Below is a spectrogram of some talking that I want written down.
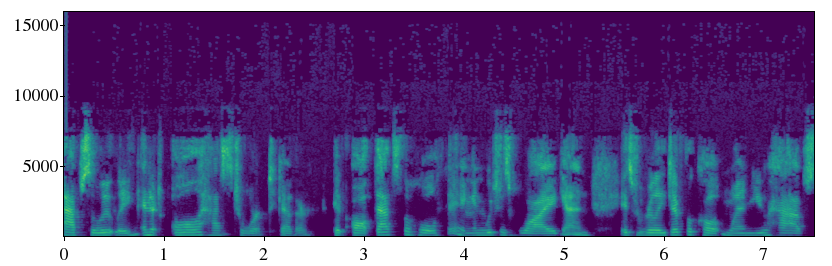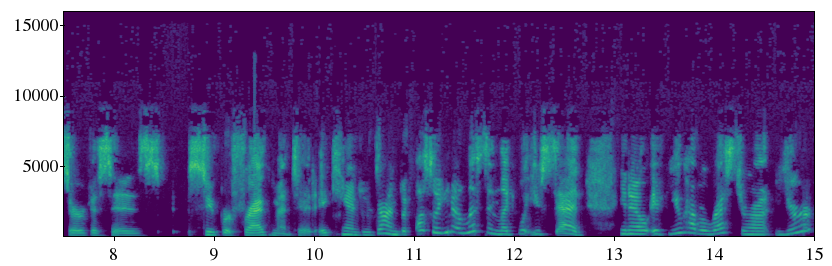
Absolutely. And it all has to work together. It all that's the whole thing. And which is why again, it's really difficult when you have services super fragmented. It can be done, but also, you know, listen, like what you said, you know, if you have a restaurant, you're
